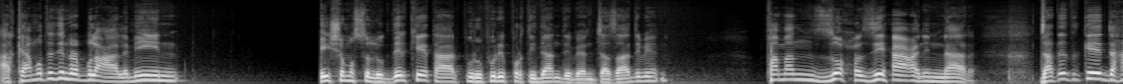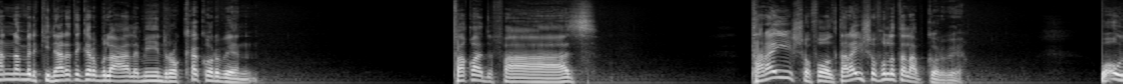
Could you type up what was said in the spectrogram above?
আর কেমতের দিন রব্বুল আলমিন এই সমস্ত লোকদেরকে তার পুরোপুরি প্রতিদান দিবেন যাজা দিবেন। ফামান জুহজিহা আনিন্নার যাদেরকে জাহান্নামের কিনারা থেকে রব্বুল আলমিন রক্ষা করবেন, ফাকাদ ফাজ। তারাই সফল, তারাই সফলতা লাভ করবে। ও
